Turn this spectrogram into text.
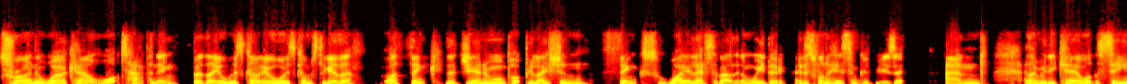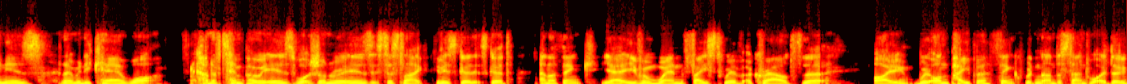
trying to work out what's happening, but they always come, it always comes together. I think the general population thinks way less about it than we do. I just want to hear some good music and I don't really care what the scene is. I don't really care what kind of tempo it is, what genre it is. It's just like if it's good, it's good. And I think, yeah, even when faced with a crowd that I would on paper think wouldn't understand what I do.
